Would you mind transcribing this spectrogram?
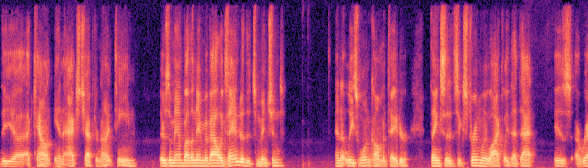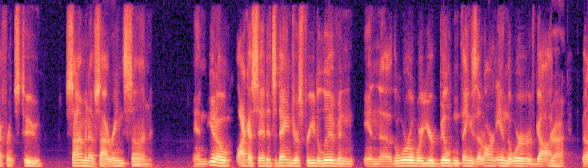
the uh, account in Acts chapter 19. There's a man by the name of Alexander that's mentioned, and at least one commentator thinks that it's extremely likely that that is a reference to Simon of Cyrene's son. And you know, like I said, it's dangerous for you to live in in uh, the world where you're building things that aren't in the Word of God. Right. But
